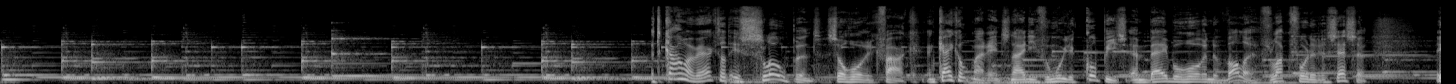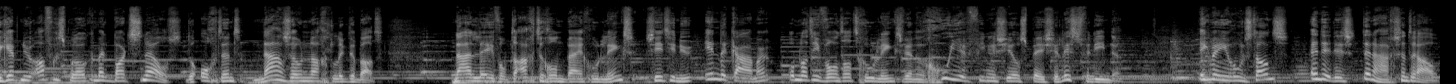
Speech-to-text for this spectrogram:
Het kamerwerk dat is slopend, zo hoor ik vaak. En kijk ook maar eens naar die vermoeide koppies en bijbehorende wallen vlak voor de recessen. Ik heb nu afgesproken met Bart Snels, de ochtend na zo'n nachtelijk debat. Na een leven op de achtergrond bij GroenLinks zit hij nu in de Kamer... omdat hij vond dat GroenLinks weer een goede financieel specialist verdiende. Ik ben Jeroen Stans en dit is Den Haag Centraal.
